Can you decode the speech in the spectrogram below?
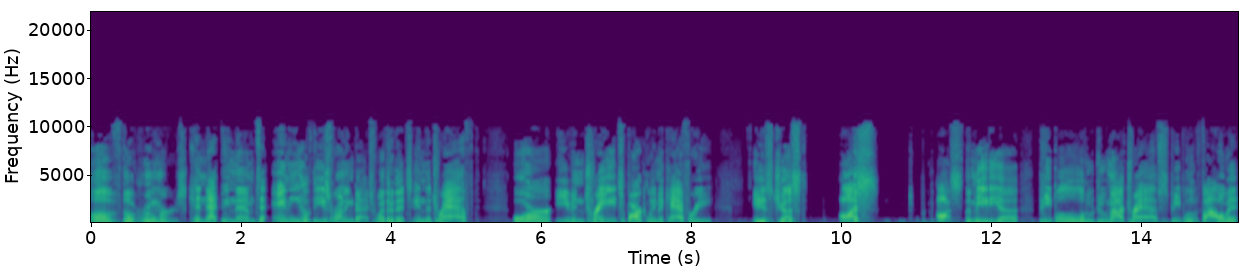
of the rumors connecting them to any of these running backs, whether that's in the draft or even trades Barkley McCaffrey, is just us, us, the media, people who do mock drafts, people who follow it,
